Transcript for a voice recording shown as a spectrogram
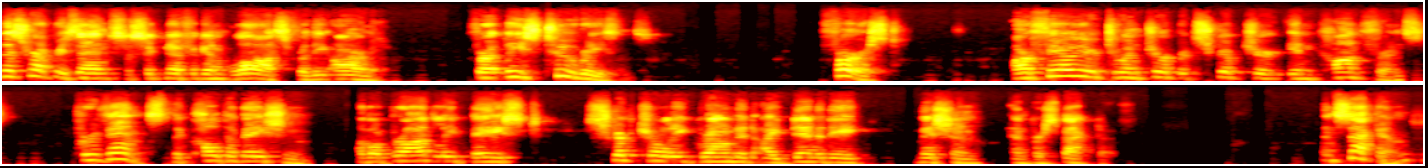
This represents a significant loss for the Army for at least two reasons. First, our failure to interpret Scripture in conference prevents the cultivation of a broadly based, scripturally grounded identity, mission, and perspective. And second,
